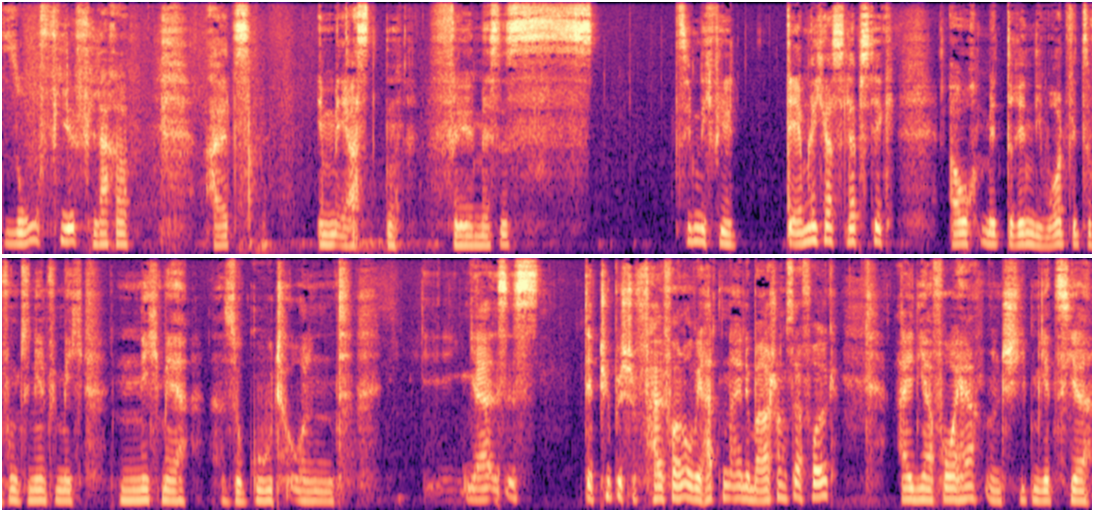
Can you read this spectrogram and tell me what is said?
so viel flacher als im ersten Film. Es ist ziemlich viel dämlicher Slapstick auch mit drin. Die Wortwitze funktionieren für mich nicht mehr so gut und ja, es ist der typische Fall von, oh, wir hatten einen Überraschungserfolg ein Jahr vorher und schieben jetzt hier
